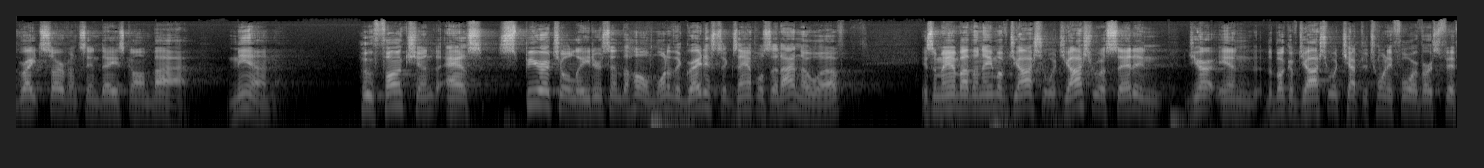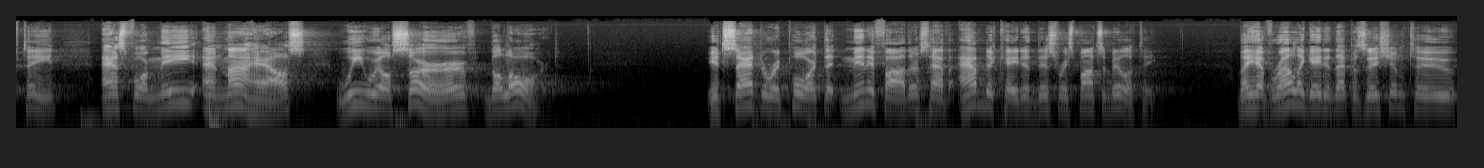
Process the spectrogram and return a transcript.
great servants in days gone by, men who functioned as spiritual leaders in the home. One of the greatest examples that I know of is a man by the name of Joshua. Joshua said in, in the book of Joshua, chapter 24, verse 15, As for me and my house, we will serve the Lord. It's sad to report that many fathers have abdicated this responsibility. They have relegated that position to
